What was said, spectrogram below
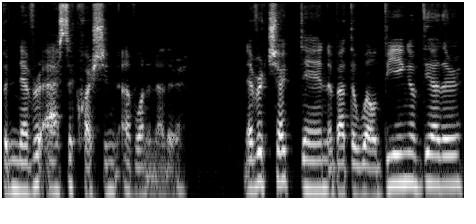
but never asked a question of one another, never checked in about the well being of the other,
